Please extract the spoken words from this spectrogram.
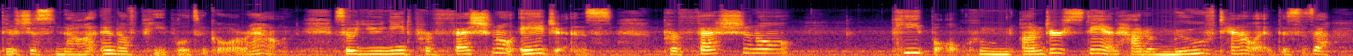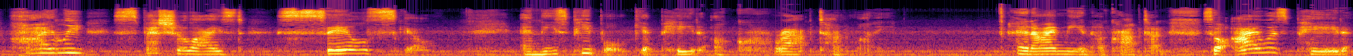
There's just not enough people to go around. So you need professional agents, professional people who understand how to move talent. This is a highly specialized sales skill. And these people get paid a crap ton of money. And I mean a crap ton. So I was paid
